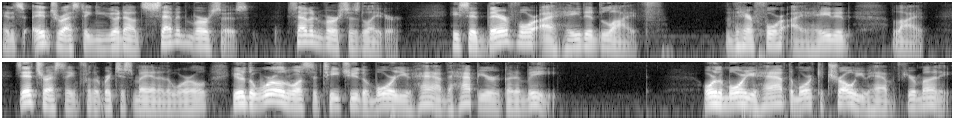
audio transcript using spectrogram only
And it's interesting, you go down seven verses, seven verses later. He said, Therefore I hated life. Therefore I hated life. It's interesting for the richest man in the world. Here, the world wants to teach you the more you have, the happier you're going to be. Or the more you have, the more control you have of your money.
